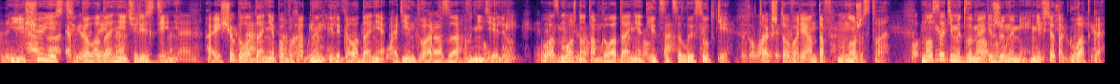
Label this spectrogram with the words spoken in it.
Еще есть голодание через день, а еще голодание по выходным или голодание один-два раза в неделю. Возможно, там голодание длится целые сутки, так что вариантов множество. Но с этими двумя режимами не все так гладко.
